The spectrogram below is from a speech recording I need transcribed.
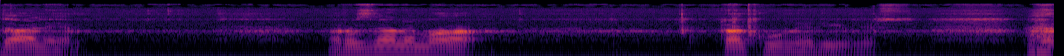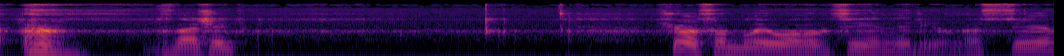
далі розглянемо таку нерівність. Значить, що особливого в цій нерівності?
